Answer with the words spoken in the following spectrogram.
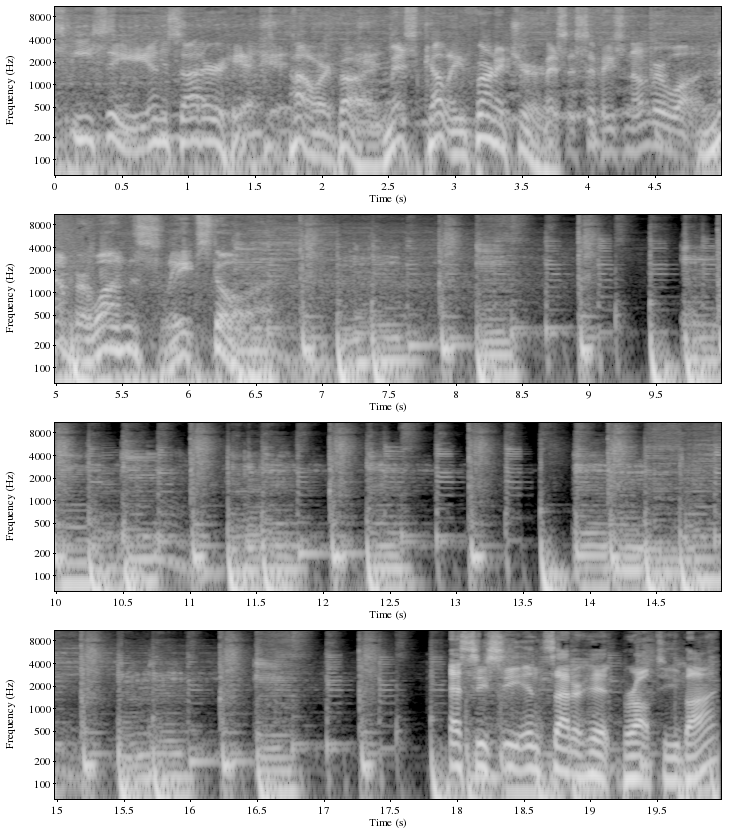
SEC Insider Hit, powered by Miskelly Furniture, Mississippi's number one, number one sleep store. SEC Insider Hit brought to you by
